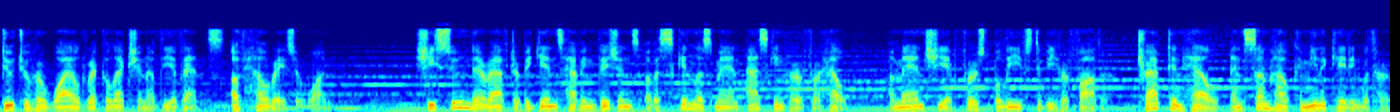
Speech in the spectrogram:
due to her wild recollection of the events of Hellraiser 1. She soon thereafter begins having visions of a skinless man asking her for help, a man she at first believes to be her father, trapped in hell and somehow communicating with her.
